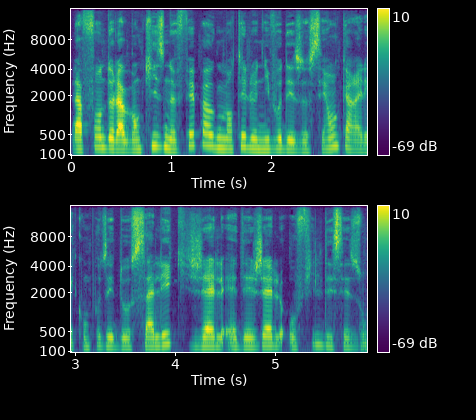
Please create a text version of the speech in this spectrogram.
La fonte de la banquise ne fait pas augmenter le niveau des océans car elle est composée d'eau salée qui gèle et dégèle au fil des saisons.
